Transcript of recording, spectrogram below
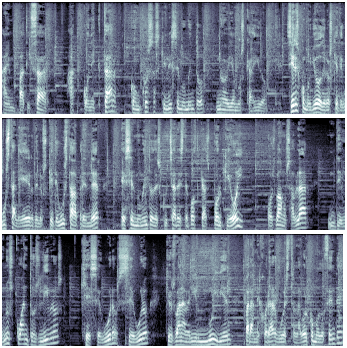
a empatizar, a conectar con cosas que en ese momento no habíamos caído. Si eres como yo, de los que te gusta leer, de los que te gusta aprender, es el momento de escuchar este podcast porque hoy os vamos a hablar de unos cuantos libros que seguro, seguro que os van a venir muy bien para mejorar vuestra labor como docente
